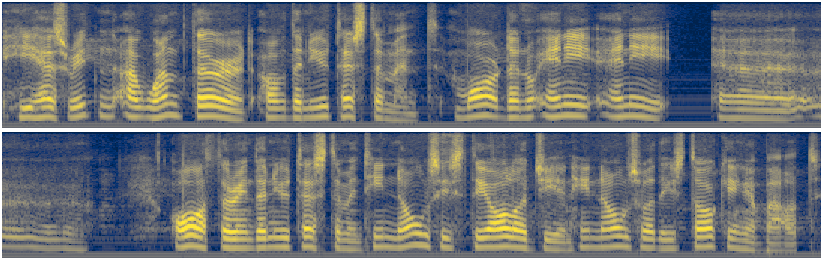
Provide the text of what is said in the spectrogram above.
He has written uh, one third of the New Testament, more than any any uh, author in the New Testament. He knows his theology and he knows what he's talking about.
